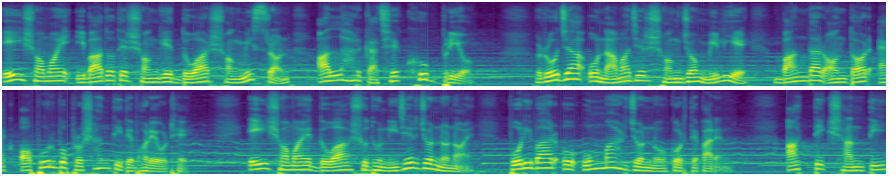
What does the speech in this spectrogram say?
এই সময় ইবাদতের সঙ্গে দোয়ার সংমিশ্রণ আল্লাহর কাছে খুব প্রিয়। রোজা ও নামাজের সংযম মিলিয়ে বান্দার অন্তর এক অপূর্ব প্রশান্তিতে ভরে ওঠে। এই সময়ে দোয়া শুধু নিজের জন্য নয়, পরিবার ও উম্মার জন্য করতে পারেন। আত্মিক শান্তি,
